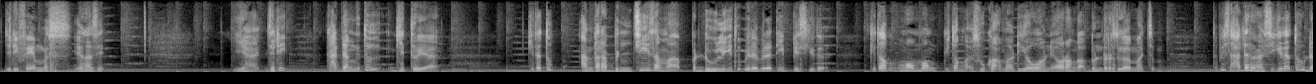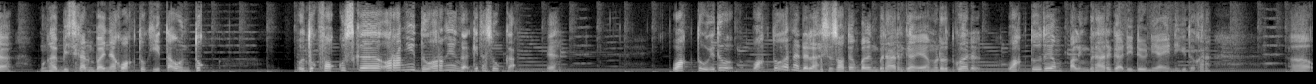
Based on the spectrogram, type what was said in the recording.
Jadi famous ya gak sih ya jadi kadang itu gitu ya. Kita tuh antara benci sama peduli itu beda-beda tipis gitu. Kita ngomong kita nggak suka sama dia wah ini orang nggak bener segala macem. Tapi sadar gak sih kita tuh udah menghabiskan banyak waktu kita untuk untuk fokus ke orang itu orang yang nggak kita suka ya. Waktu itu waktu kan adalah sesuatu yang paling berharga ya. Menurut gue waktu itu yang paling berharga di dunia ini gitu. Karena uh,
